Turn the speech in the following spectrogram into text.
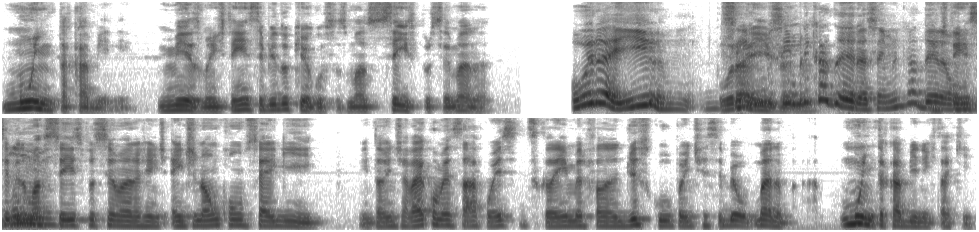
Muita cabine. Mesmo. A gente tem recebido o quê, Gustas? Umas seis por semana? Por aí, Por sem, aí, sem brincadeira, sem A brincadeira. gente tem recebido número- umas seis por semana, gente. A gente não consegue ir. Então a gente já vai começar com esse disclaimer falando desculpa, a gente recebeu, mano, muita cabine que tá aqui.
